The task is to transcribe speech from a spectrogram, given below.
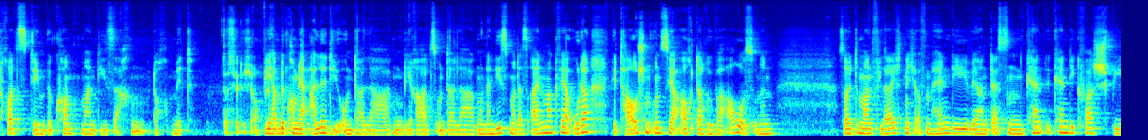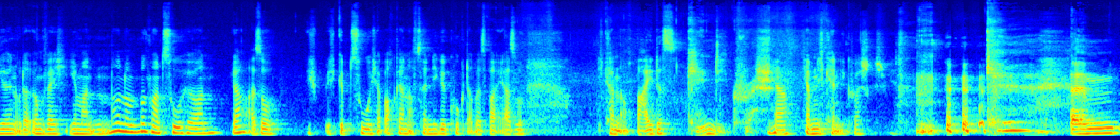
Trotzdem bekommt man die Sachen doch mit. Das hätte ich auch. Wir gedacht. bekommen ja alle die Unterlagen, die Ratsunterlagen und dann liest man das einmal quer oder wir tauschen uns ja auch darüber aus und dann sollte man vielleicht nicht auf dem Handy währenddessen Candy Crush spielen oder irgendwelche jemanden, dann muss man zuhören. Ja, also ich, ich gebe zu, ich habe auch gerne aufs Handy geguckt, aber es war eher so, ich kann auch beides. Candy Crush? Ja, ich habe nicht Candy Crush gespielt. ähm,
